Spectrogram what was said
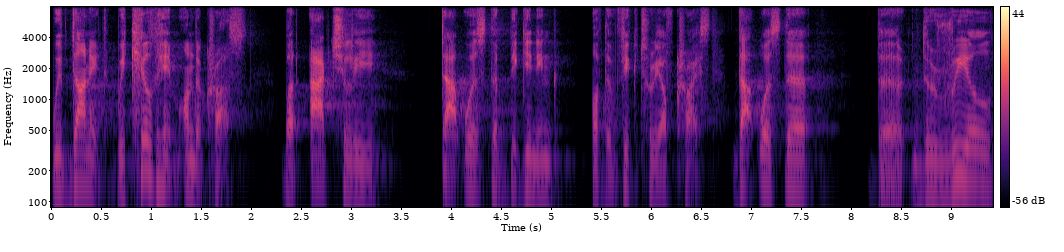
we've done it, we killed him on the cross. But actually, that was the beginning of the victory of Christ. That was the, the, the real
